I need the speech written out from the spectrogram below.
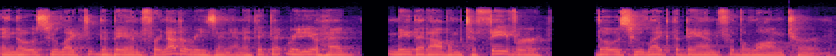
and those who liked the band for another reason. And I think that Radiohead made that album to favor those who like the band for the long term.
